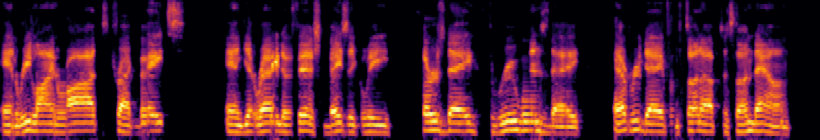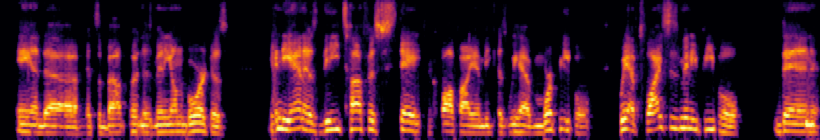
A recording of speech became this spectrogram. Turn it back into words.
and reline rods, track baits, and get ready to fish basically Thursday through Wednesday, every day from sun up to sundown. And uh, it's about putting as many on the board because Indiana is the toughest state to qualify in because we have more people. We have twice as many people than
